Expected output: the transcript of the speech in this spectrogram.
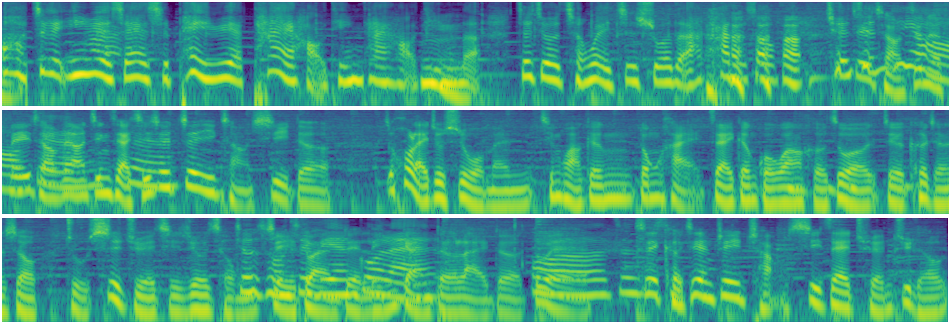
哦，这个音乐实在是配乐太好听，太好听了。这就是陈伟志说的，他看的时候 全身。真的非常非常精彩。其实这一场戏的。就后来就是我们清华跟东海在跟国光合作这个课程的时候，主视觉其实就是从这一段对灵感得来的，对，所以可见这一场戏在全剧里头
